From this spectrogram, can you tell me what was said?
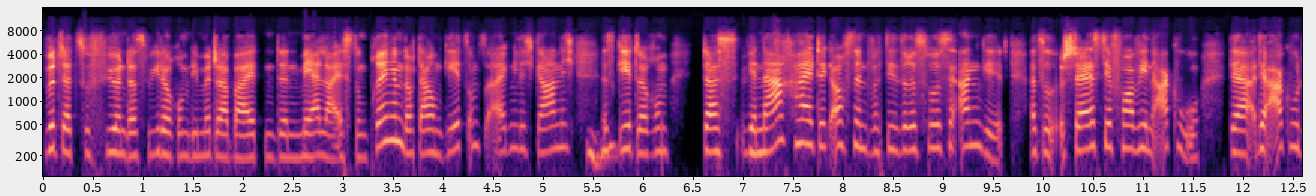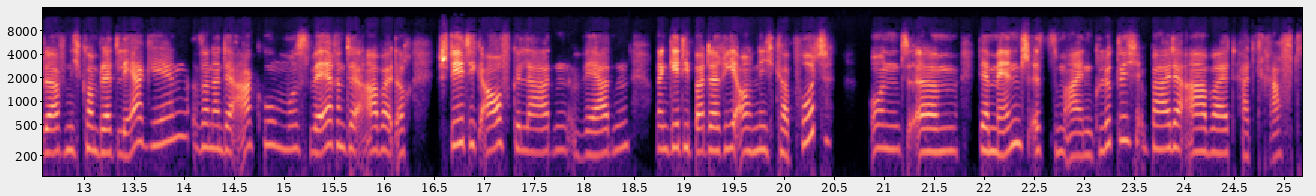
wird dazu führen, dass wiederum die Mitarbeitenden mehr Leistung bringen. Doch darum geht es uns eigentlich gar nicht. Mhm. Es geht darum, dass wir nachhaltig auch sind, was diese Ressource angeht. Also stell es dir vor wie ein Akku. Der, der Akku darf nicht komplett leer gehen, sondern der Akku muss während der Arbeit auch stetig aufgeladen werden. Dann geht die Batterie auch nicht kaputt. Und ähm, der Mensch ist zum einen glücklich bei der Arbeit, hat Kraft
